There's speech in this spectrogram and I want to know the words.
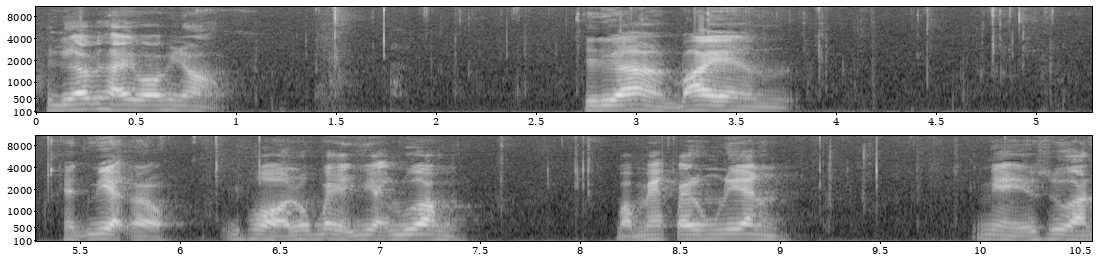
ที่เหลือไปใช้บ่พี่น้องที่เหลือใบเห็ดเวียกเอาอีพอลงไปเห็ดเวียกร่วมบอกแม็กไปโรงเรียนเมียอยู่สวน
